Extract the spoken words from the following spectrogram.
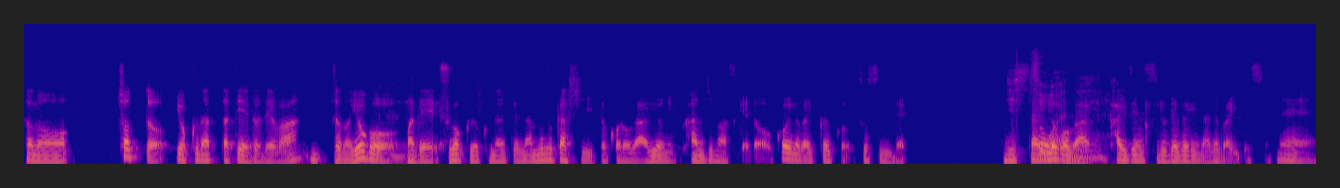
そのちょっと良くなった程度ではその予後まですごく良くなるというのは難しいところがあるように感じますけどこういうのが一個一個進んで実際予後が改善するレベルになればいいですよね。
